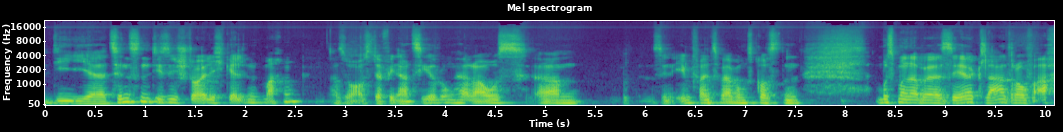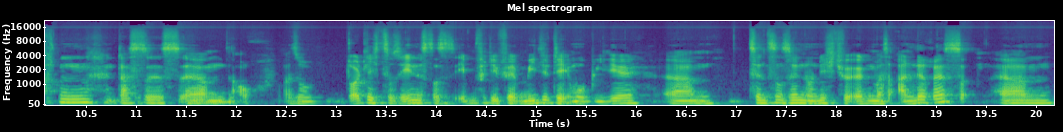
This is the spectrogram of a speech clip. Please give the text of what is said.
die äh, Zinsen, die Sie steuerlich geltend machen, also aus der Finanzierung heraus, ähm, sind ebenfalls Werbungskosten. Muss man aber sehr klar darauf achten, dass es ähm, auch also deutlich zu sehen ist, dass es eben für die vermietete Immobilie ähm, Zinsen sind und nicht für irgendwas anderes. Ähm,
